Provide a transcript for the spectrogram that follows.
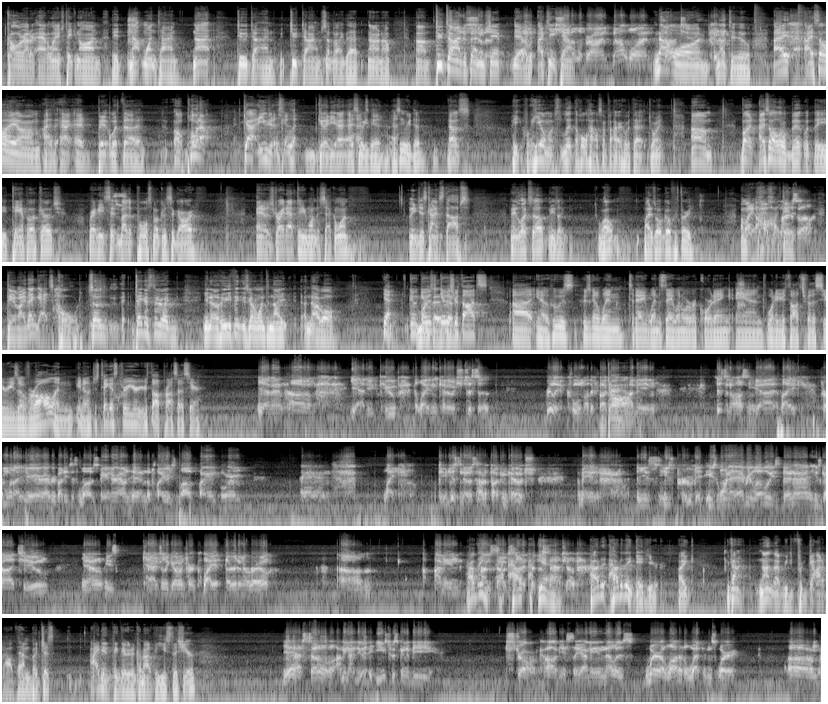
Colorado Avalanche taking on they not one time, not two time, two times, something like that. I don't know. Um, two time defending champ. Yeah, I can't Shut count. up, LeBron. Not one. Not two. one, not two. I I saw a um I, I, a bit with the oh blow it out. God, you just good. Yeah, I see what he That's did. good, I see what he did. That was he he almost lit the whole house on fire with that joint. Um, but I saw a little bit with the Tampa coach where he's sitting by the pool smoking a cigar, and it was right after he won the second one, and he just kind of stops and he looks up and he's like, "Well, might as well go for three. I'm like, "Oh, Might dude, as well. dude, like that guy's cold." So take us through like, you know, who you think is going to win tonight? And I will. Yeah, give, give us give us yeah. your thoughts. Uh, you know who's who's going to win today, Wednesday, when we're recording, and what are your thoughts for the series overall? And you know, just take us through your, your thought process here. Yeah, man. Um, yeah, dude. Coop, the Lightning coach, just a really a cool motherfucker. Dog. I mean, just an awesome guy. Like from what I hear, everybody just loves being around him. The players love playing for him, and like, dude just knows how to fucking coach. I mean, he's he's proved it. He's won at every level he's been at. He's got two. You know, he's casually going for a quiet third in a row. Um, I mean, How they? I'm so how, for this yeah. matchup. How did how did they get here? Like, we kind of not that we forgot about them, but just I didn't think they were going to come out of the East this year. Yeah, so I mean, I knew the East was going to be strong. Obviously, I mean that was where a lot of the weapons were. Um,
